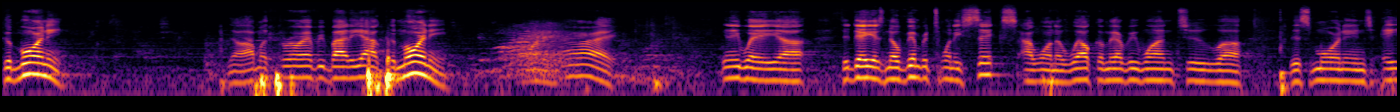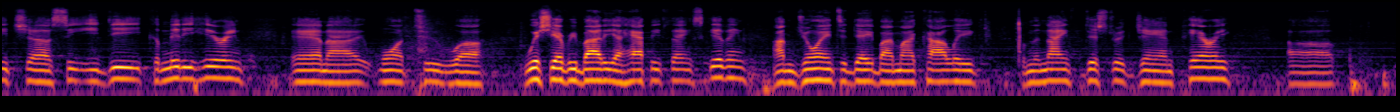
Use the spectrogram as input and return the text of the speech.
Good morning. No, I'm going to throw everybody out. Good morning. Good morning. All right. Anyway, uh, today is November 26th. I want to welcome everyone to uh, this morning's HCED committee hearing, and I want to uh, wish everybody a happy Thanksgiving. I'm joined today by my colleague from the 9th District, Jan Perry.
